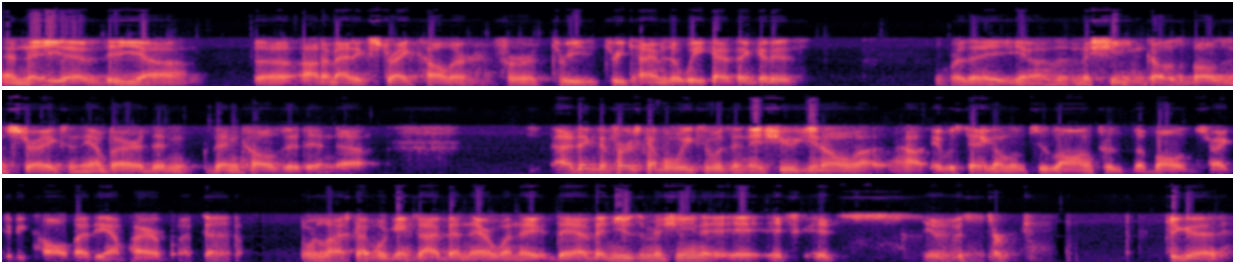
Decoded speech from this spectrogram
and they have the uh, the automatic strike caller for three three times a week, I think it is, where they you know the machine calls balls and strikes, and the umpire then then calls it. And uh, I think the first couple of weeks it was an issue. You know, uh, it was taking a little too long for the ball and strike to be called by the umpire. But uh, over the last couple of games I've been there, when they they have been using the machine, it, it, it's it's it was pretty good.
